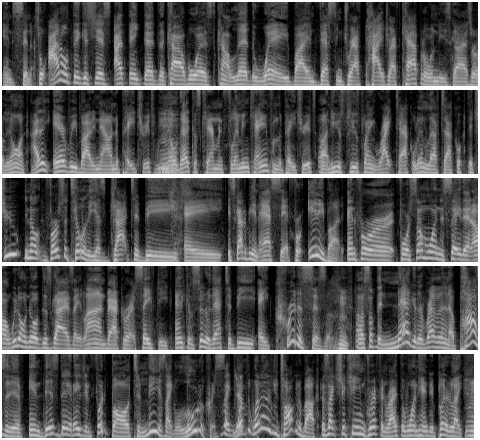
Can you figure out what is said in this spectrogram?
and center. So I don't think it's just. I think that the Cowboys kind of led the way by investing draft high draft capital in these guys early on. I think everybody now in the Patriots, we know that because Cameron Fleming came from the Patriots, uh, and he was he was playing right tackle and left tackle. That you you know versatility has got to be a it's got to be an asset for anybody, and for for someone to say that oh we don't know if this guy is a linebacker or a safety, and consider that to be a criticism, uh, something negative rather than a positive in this day and age in football, to me is like ludicrous. It's like what, what are you talking about? It's like Shaquem Griffin, right? The one-handed player. Like we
